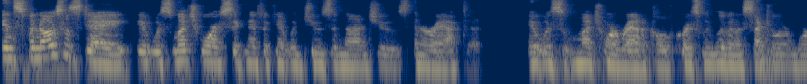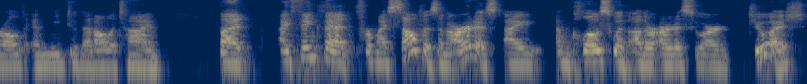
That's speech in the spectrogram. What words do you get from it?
In Spinoza's day, it was much more significant when Jews and non Jews interacted it was much more radical. Of course, we live in a secular world and we do that all the time. But I think that for myself as an artist, I am close with other artists who are Jewish.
